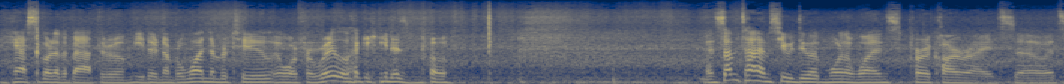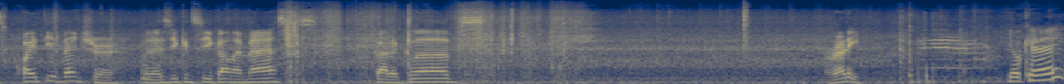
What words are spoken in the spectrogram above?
He has to go to the bathroom, either number one, number two, or if we're really lucky, he does both. And sometimes he would do it more than once per car ride, so it's quite the adventure. But as you can see, got my masks, got our gloves. Ready. You okay?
